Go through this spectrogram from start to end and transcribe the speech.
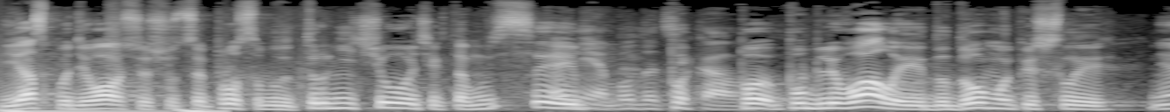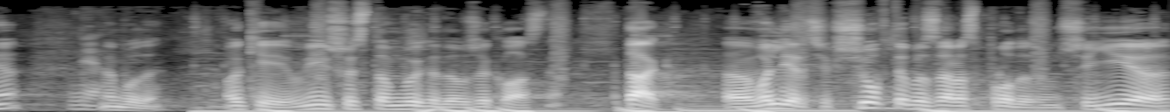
Я сподівався, що це просто буде турнічочок, там і все. Та ні, буде цікаво. по- Поблювали і додому пішли. Ні? Ні. Не буде. Окей, він щось там вигадав вже класне. Так, е, Валерчик, що в тебе зараз з продажем? Чи є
